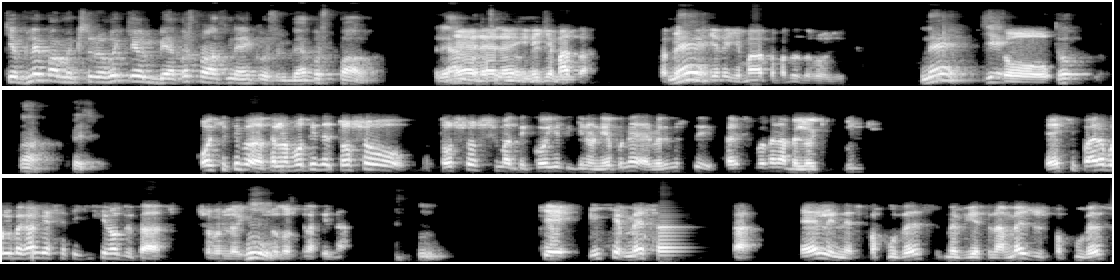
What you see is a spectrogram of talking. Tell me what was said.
και βλέπαμε, ξέρω εγώ, και Ολυμπιακός Παναθυναϊκό, Ολυμπιακός Πάου. Ναι, ναι, ναι, είναι γεμάτα. Τα ναι. είναι γεμάτα πάντα το ρόλο. Ναι, και. Το... το... Α, πες. Όχι τίποτα. Θέλω να πω ότι είναι τόσο, τόσο σημαντικό για την κοινωνία που είναι. Δηλαδή, πέρσι που ένα μπελόκι έχει πάρα πολύ μεγάλη ασιατική κοινότητα στο μπελόκι mm. εδώ στην Αθήνα. Mm. Και είχε μέσα Έλληνες παππούδες με Βιετναμέζους παππούδες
